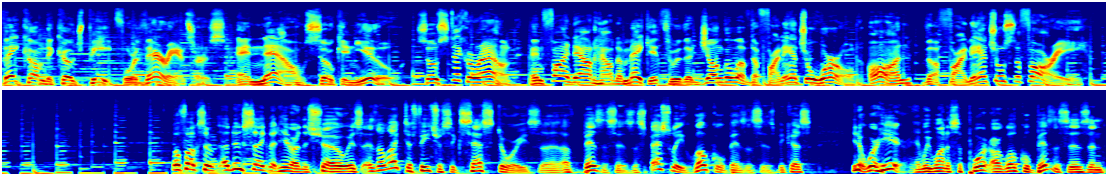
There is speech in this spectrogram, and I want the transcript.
They come to Coach Pete for their answers, and now so can you. So stick around and find out how to make it through the jungle of the financial world on The Financial Safari. Well, folks, a, new segment here on the show is, is I like to feature success stories uh, of businesses, especially local businesses, because you know we're here and we want to support our local businesses. And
